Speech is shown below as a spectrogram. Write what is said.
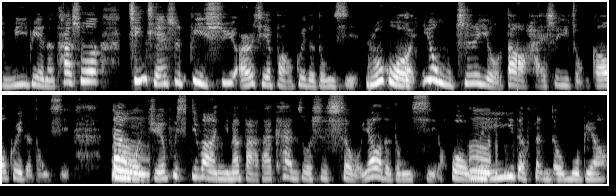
读一遍的，他说：“金钱是必须而且宝贵的东西，如果用之有道，还是一种高贵的东西。但我绝不希望你们把它看作是首要的东西或唯一的奋斗目标。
